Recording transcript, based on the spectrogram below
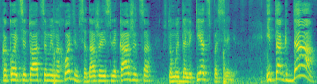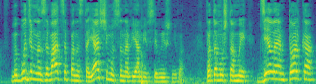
в какой ситуации мы находимся, даже если кажется, что мы далеки от спасения. И тогда мы будем называться по-настоящему сыновьями Всевышнего, потому что мы делаем только,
